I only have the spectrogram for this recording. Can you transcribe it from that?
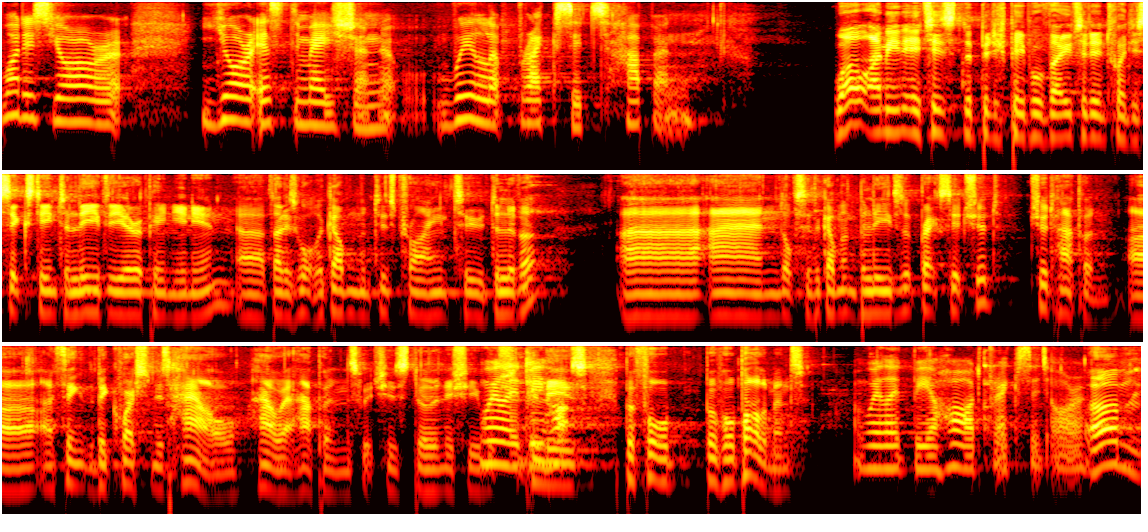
what is your, your estimation? Will Brexit happen? Well, I mean, it is the British people voted in 2016 to leave the European Union. Uh, that is what the government is trying to deliver. Uh, and obviously, the government believes that Brexit should should happen. Uh, I think the big question is how how it happens, which is still an issue Will which is before before Parliament. Will it be a hard Brexit or? Um,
